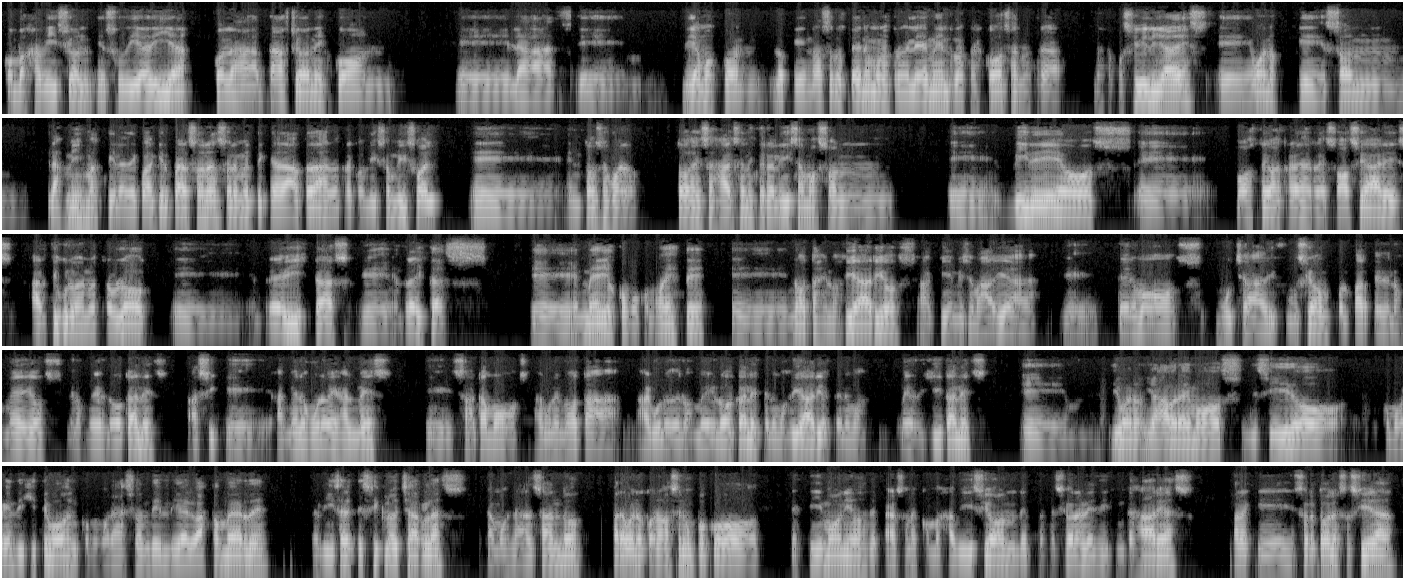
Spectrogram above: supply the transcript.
con baja visión en su día a día, con las adaptaciones, con eh, las, eh, digamos, con lo que nosotros tenemos, nuestros elementos, nuestras cosas, nuestra, nuestras posibilidades, eh, bueno, que son las mismas que las de cualquier persona, solamente que adaptadas a nuestra condición visual. Entonces, bueno, todas esas acciones que realizamos son videos, posteos a través de redes sociales, artículos en nuestro blog, eh, entrevistas, eh, entrevistas eh, en medios como, como este, eh, notas en los diarios. Aquí en Villa María tenemos mucha difusión por parte de los medios, de los medios locales, así que al menos una vez al mes sacamos alguna nota a algunos de los medios locales, tenemos diarios, tenemos medios digitales. y bueno, y ahora hemos decidido, como bien dijiste vos, en conmemoración del Día del Bastón Verde, realizar este ciclo de charlas estamos lanzando para, bueno, conocer un poco testimonios de personas con baja visión, de profesionales de distintas áreas, para que, sobre todo la sociedad,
